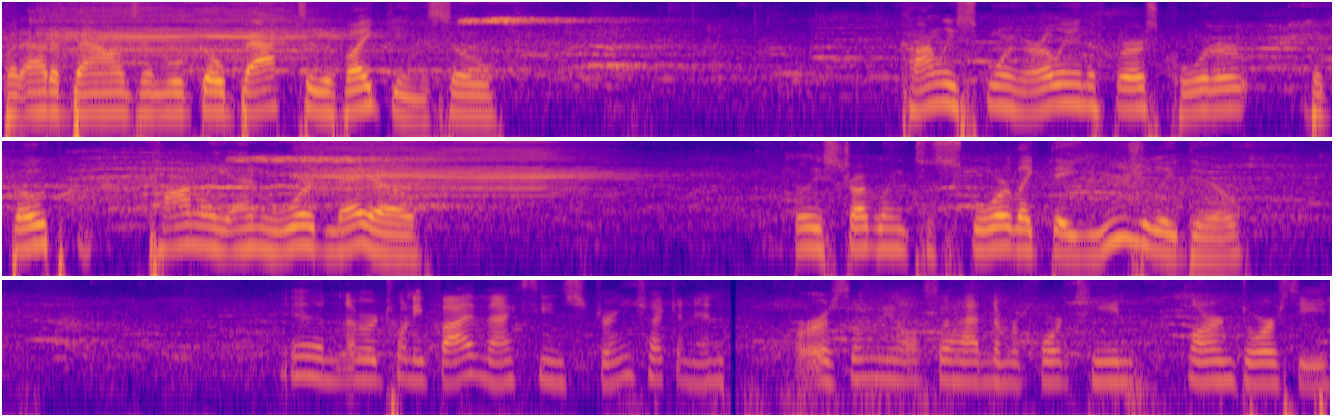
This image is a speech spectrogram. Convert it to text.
but out of bounds and will go back to the Vikings. So Connolly scoring early in the first quarter, but both Connolly and Ward Mayo really struggling to score like they usually do. Yeah, number 25, Maxine String checking in for us, and We also had number 14, Lauren Dorsey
